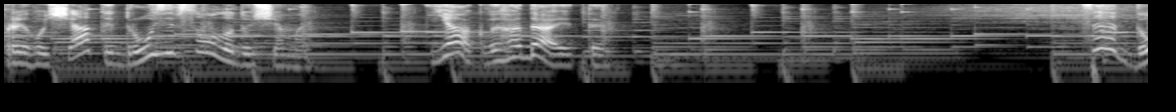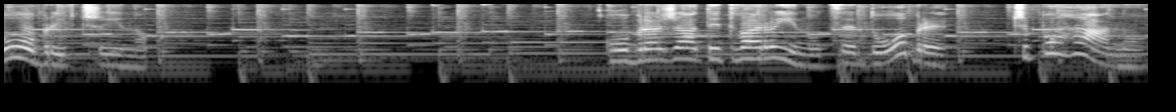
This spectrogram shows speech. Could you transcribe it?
Пригощати друзів солодощами. Як ви гадаєте? Це добрий вчинок. Ображати тварину це добре чи погано?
